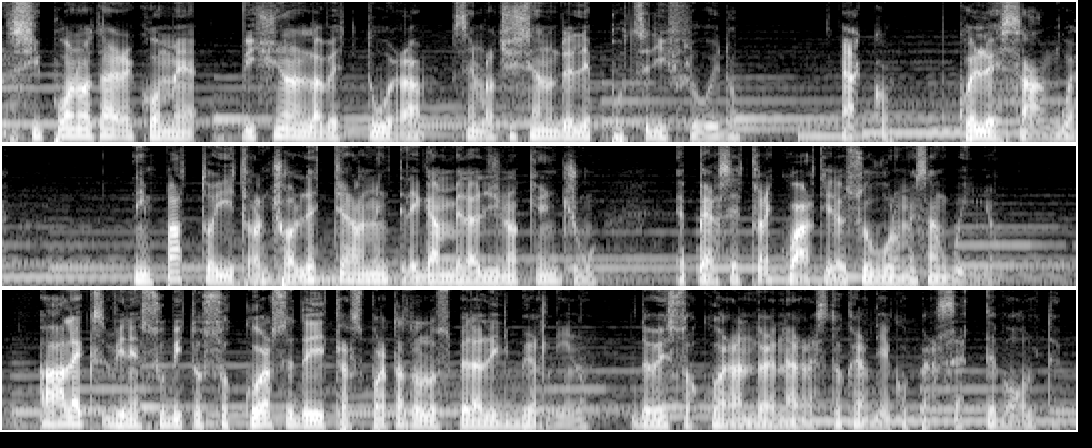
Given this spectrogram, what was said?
Si può notare come vicino alla vettura sembra ci siano delle pozze di fluido. Ecco, quello è sangue. L'impatto gli tranciò letteralmente le gambe dal ginocchio in giù e perse tre quarti del suo volume sanguigno. Alex viene subito soccorso ed è trasportato all'ospedale di Berlino, dove sto curando in arresto cardiaco per sette volte.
